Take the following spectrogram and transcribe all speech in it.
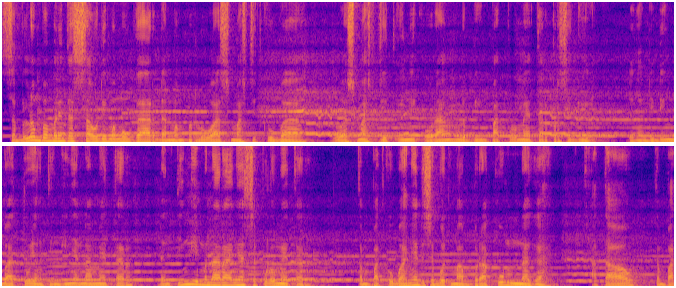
Sebelum pemerintah Saudi memugar dan memperluas Masjid Kuba, luas masjid ini kurang lebih 40 meter persegi dengan dinding batu yang tingginya 6 meter dan tinggi menaranya 10 meter. Tempat kubahnya disebut Mabrakum Naga atau tempat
